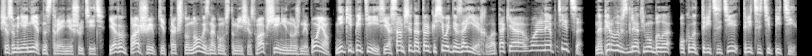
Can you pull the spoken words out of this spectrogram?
«Сейчас у меня нет настроения шутить. Я тут по ошибке так что новые знакомства мне сейчас вообще не нужны, понял? Не кипятись, я сам сюда только сегодня заехал, а так я вольная птица». На первый взгляд ему было около 30-35.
